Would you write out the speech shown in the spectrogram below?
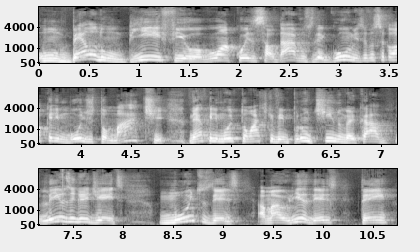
um belo um bife ou alguma coisa saudável, os legumes, e você coloca aquele molho de tomate, né? Aquele molho de tomate que vem prontinho no mercado. Leia os ingredientes. Muitos deles, a maioria deles, tem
